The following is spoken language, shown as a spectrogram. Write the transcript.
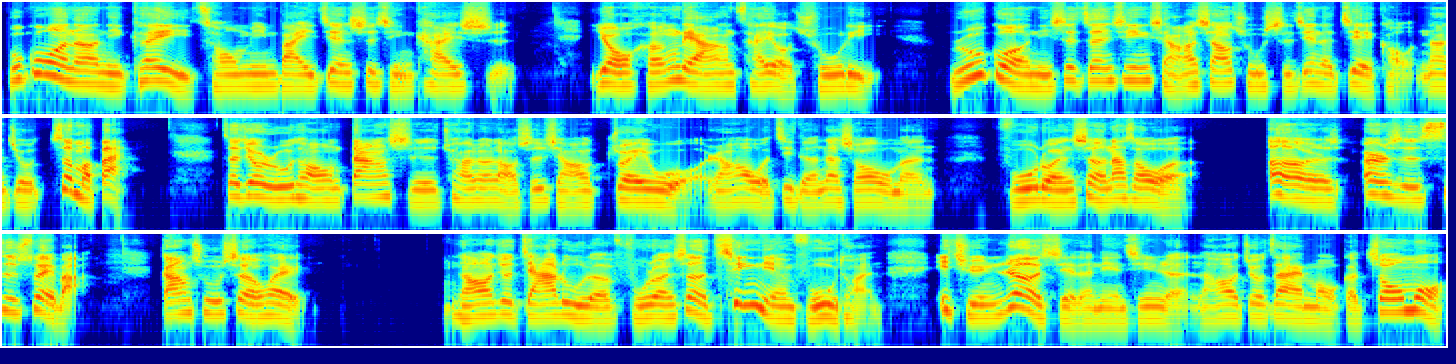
不过呢，你可以从明白一件事情开始，有衡量才有处理。如果你是真心想要消除时间的借口，那就这么办。这就如同当时传伦老师想要追我，然后我记得那时候我们福伦社，那时候我二二十四岁吧，刚出社会。然后就加入了福伦社青年服务团，一群热血的年轻人。然后就在某个周末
